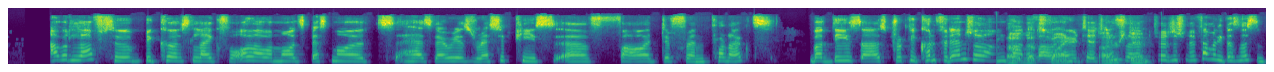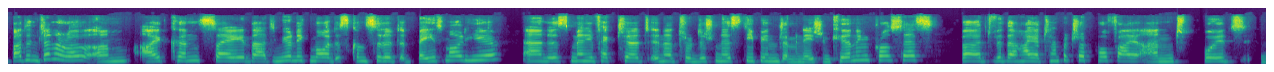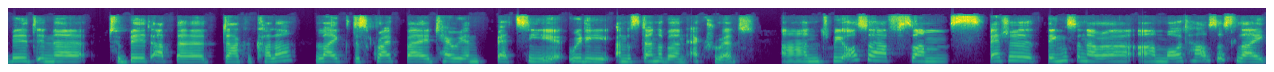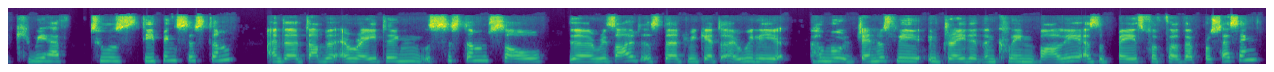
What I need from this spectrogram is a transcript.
I would love to because, like, for all our malts, BestMalz has various recipes uh, for our different products. But these are strictly confidential and part oh, of our fine. heritage I understand. as a traditional family business. But in general, um, I can say that Munich malt is considered a base malt here and is manufactured in a traditional steeping germination kilning process, but with a higher temperature profile and built, built in a to build up a darker color like described by Teri and Betsy, really understandable and accurate. And we also have some special things in our uh, malt houses, like we have two steeping system and a double aerating system. So the result is that we get a really homogeneously hydrated and clean barley as a base for further processing.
